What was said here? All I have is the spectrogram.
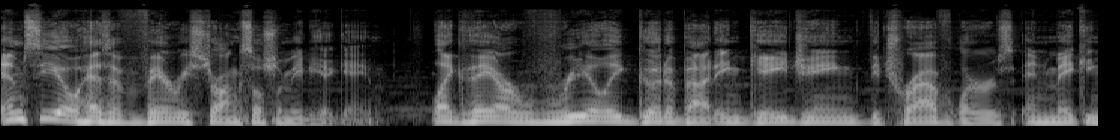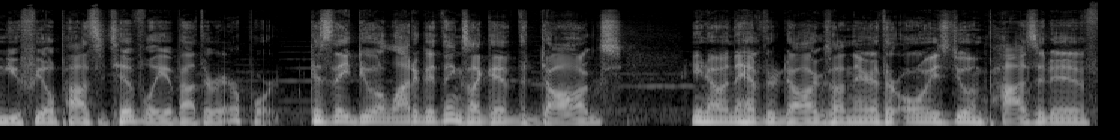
MCO has a very strong social media game. Like they are really good about engaging the travelers and making you feel positively about their airport because they do a lot of good things. Like they have the dogs, you know, and they have their dogs on there. They're always doing positive,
